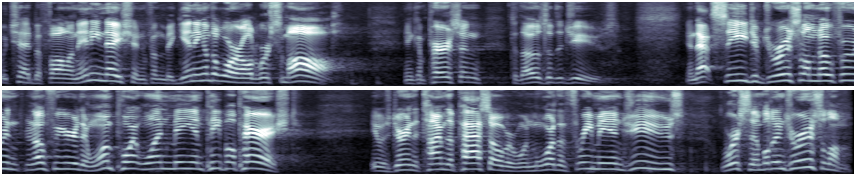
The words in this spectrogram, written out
which had befallen any nation from the beginning of the world were small in comparison to those of the Jews. In that siege of Jerusalem, no fewer, no fewer than 1.1 million people perished. It was during the time of the Passover when more than 3 million Jews were assembled in Jerusalem.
